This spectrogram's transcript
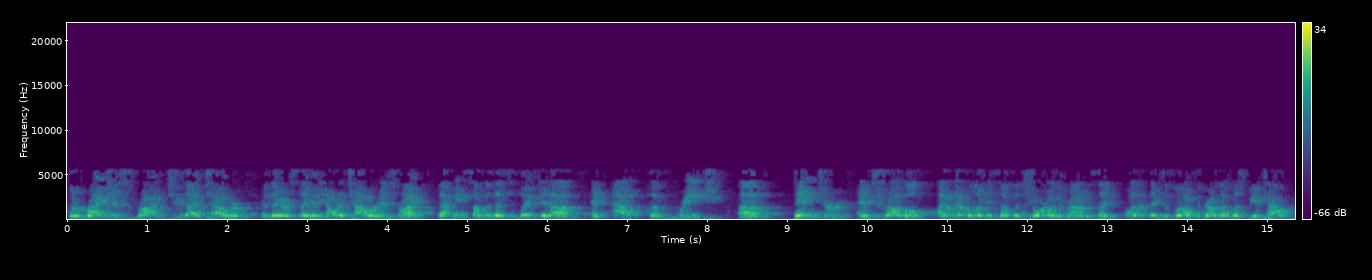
The righteous run to that tower and they are saved. And you know what a tower is, right? That means something that's lifted up and out of reach of danger and trouble. I don't ever look at something short on the ground and say, oh, that thing's a foot off the ground, that must be a tower.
